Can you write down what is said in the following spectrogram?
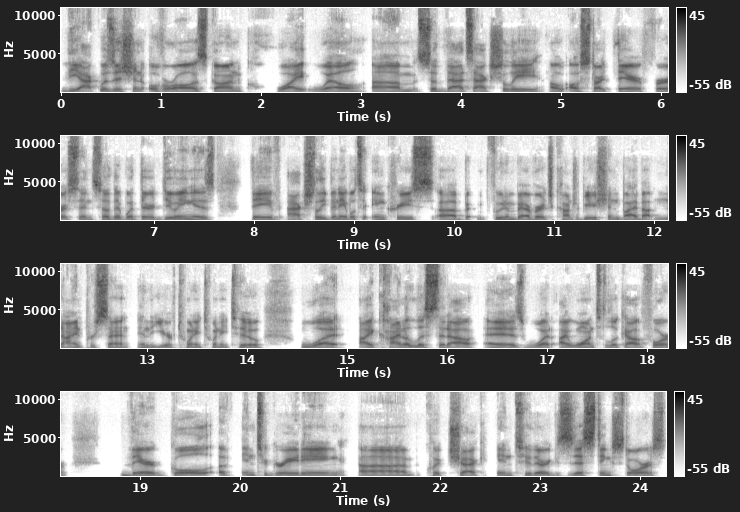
the acquisition overall has gone quite well. Um, so that's actually I'll, I'll, start there first. And so that what they're doing is they've actually been able to increase uh, food and beverage contribution by about 9% in the year of 2022 what i kind of listed out as what i want to look out for their goal of integrating uh, QuickChek into their existing stores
